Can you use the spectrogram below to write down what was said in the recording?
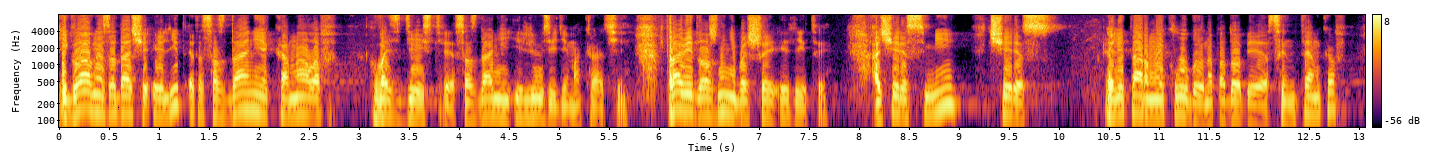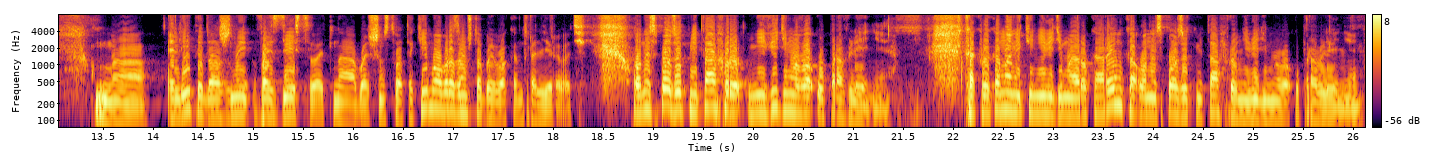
и главная задача элит — это создание каналов воздействия, создание иллюзий демократии. Править должны небольшие элиты. А через СМИ, через элитарные клубы наподобие синтенков, элиты должны воздействовать на большинство таким образом, чтобы его контролировать. Он использует метафору невидимого управления. Как в экономике невидимая рука рынка, он использует метафору невидимого управления.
